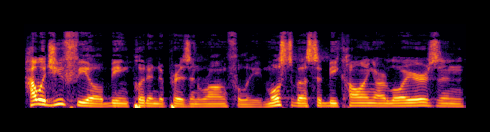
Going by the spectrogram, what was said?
How would you feel being put into prison wrongfully? Most of us would be calling our lawyers and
